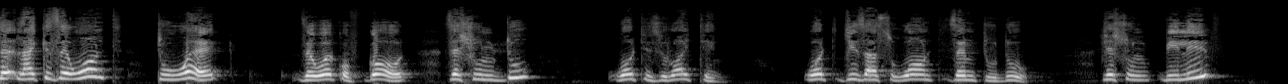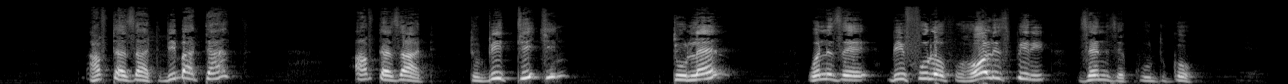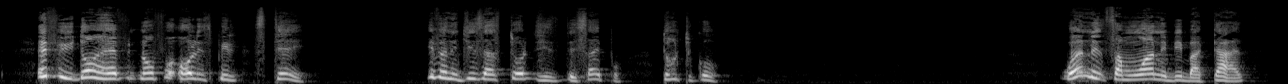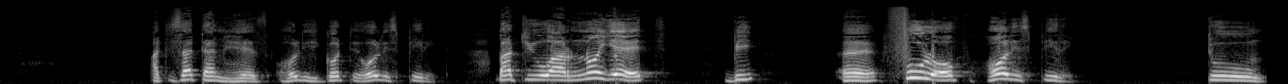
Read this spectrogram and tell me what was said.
They, like they want to work the work of God, they should do what is writing, what Jesus wants them to do. They should believe. After that, be baptized. After that, to be teaching, to learn. When they be full of Holy Spirit, then they could go. If you don't have no Holy Spirit, stay. Even Jesus told his disciple, don't go. When someone be baptized, at that time he has holy, he got the Holy Spirit. But you are not yet be uh, full of Holy Spirit to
